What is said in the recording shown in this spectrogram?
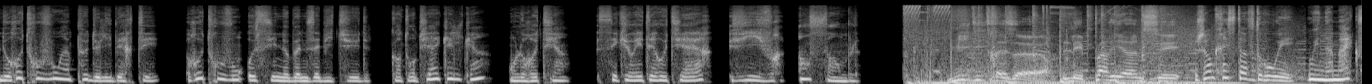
Nous retrouvons un peu de liberté. Retrouvons aussi nos bonnes habitudes. Quand on tient à quelqu'un, on le retient. Sécurité routière, vivre ensemble. Midi 13h, les paris RMC. Jean-Christophe Drouet, Winamax,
